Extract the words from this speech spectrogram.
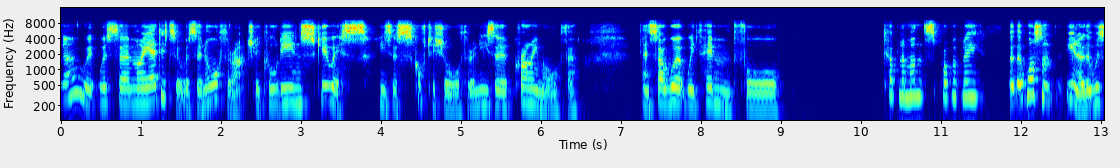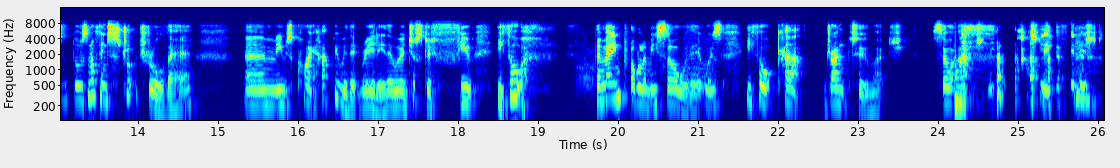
No, it was uh, my editor was an author actually called Ian Skewis. He's a Scottish author and he's a crime author. And so I worked with him for a couple of months probably. But there wasn't, you know, there was there was nothing structural there. Um, he was quite happy with it really. There were just a few he thought the main problem he saw with it was he thought Kat drank too much. So actually actually the finished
